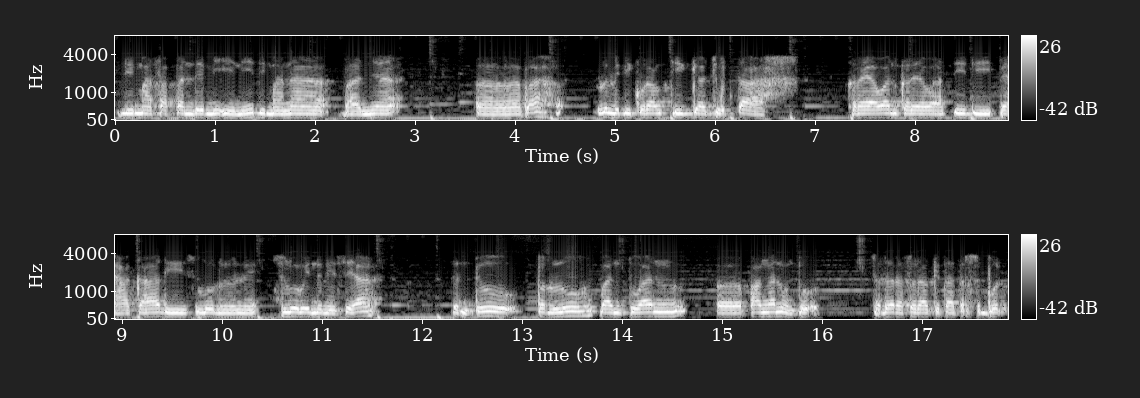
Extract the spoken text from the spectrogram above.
di masa pandemi ini di mana banyak uh, apa lebih kurang 3 juta karyawan-karyawati di PHK di seluruh seluruh Indonesia tentu perlu bantuan uh, pangan untuk saudara-saudara kita tersebut.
